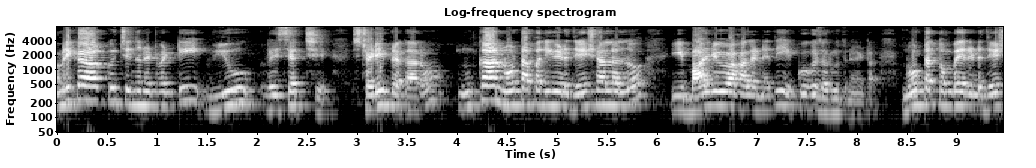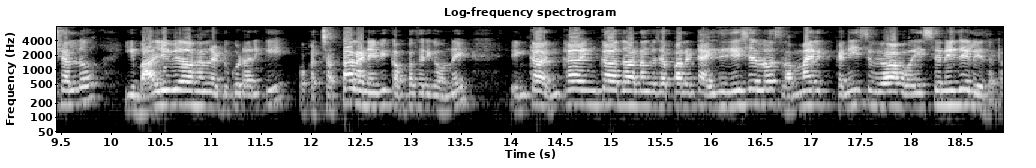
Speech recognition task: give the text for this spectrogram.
అమెరికాకు చెందినటువంటి వ్యూ రీసెర్చ్ స్టడీ ప్రకారం ఇంకా నూట పదిహేడు దేశాలలో ఈ బాల్య వివాహాలు అనేది ఎక్కువగా జరుగుతున్నాయట. నూట తొంభై రెండు దేశాల్లో ఈ బాల్య వివాహాలను అడ్డుకోవడానికి ఒక చట్టాలు అనేవి కంపల్సరీగా ఉన్నాయి. ఇంకా ఇంకా ఇంకా దారుణంగా చెప్పాలంటే ఐదు దేశాల్లో అసలు అమ్మాయిలకి కనీస వివాహ వయస్సు అనేదే లేదట.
